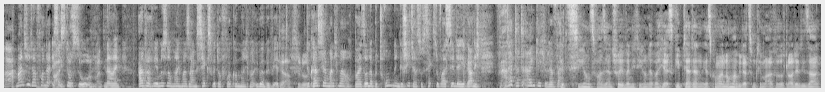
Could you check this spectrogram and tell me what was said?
manche davon, da ist es doch so. Nein, einfach, wir müssen doch manchmal sagen, Sex wird doch vollkommen manchmal überbewertet. Ja, absolut. Du kannst ja manchmal auch bei so einer betrunkenen Geschichte, hast du Sex, du weißt hinterher gar nicht, war das das eigentlich oder was? Beziehungsweise, entschuldige, wenn ich dich unterbreche, es gibt ja dann, jetzt kommen wir nochmal wieder zum Thema Eifersucht, Leute, die sagen,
